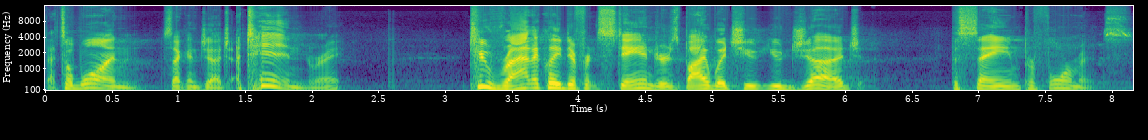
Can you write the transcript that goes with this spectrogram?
that's a 1. Second judge, a 10, right? Two radically different standards by which you, you judge the same performance.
